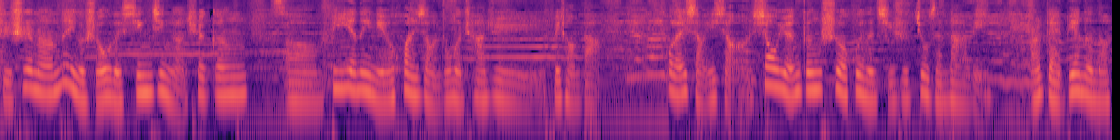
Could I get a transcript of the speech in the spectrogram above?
只是呢，那个时候的心境啊，却跟，嗯，毕业那年幻想中的差距非常大。后来想一想啊，校园跟社会呢，其实就在那里，而改变的呢，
